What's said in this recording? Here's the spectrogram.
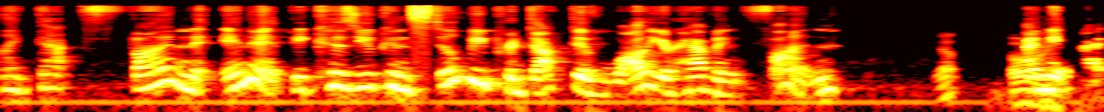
like that fun in it because you can still be productive while you're having fun. Yep. Totally. I mean. I,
